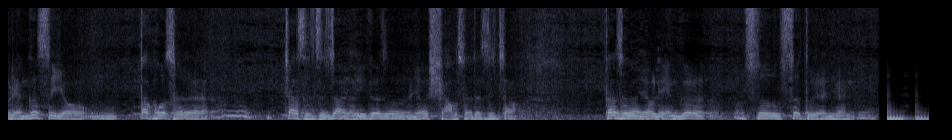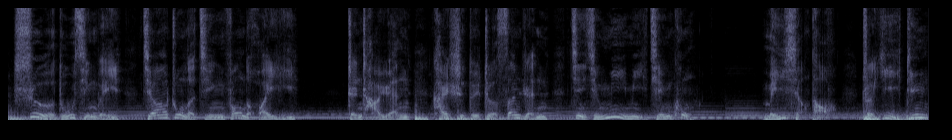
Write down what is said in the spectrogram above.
两个是有大货车的驾驶执照，有一个是有小车的执照，但是呢，有两个是涉毒人员。涉毒行为加重了警方的怀疑，侦查员开始对这三人进行秘密监控，没想到。这一盯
